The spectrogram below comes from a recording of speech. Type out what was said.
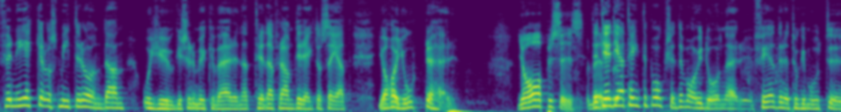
förnekar och smiter undan och ljuger så är det mycket värre än att träda fram direkt och säga att jag har gjort det här. Ja, precis. Det, det, det jag tänkte på också, det var ju då när Federer tog emot uh,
